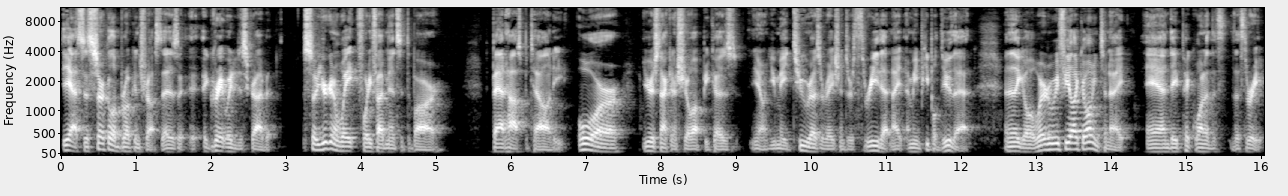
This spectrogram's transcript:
Yeah, it's a circle of broken trust. That is a, a great way to describe it. So you're going to wait 45 minutes at the bar, bad hospitality, or you're just not going to show up because you know you made two reservations or three that night. I mean, people do that, and then they go, "Where do we feel like going tonight?" And they pick one of the, the three.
